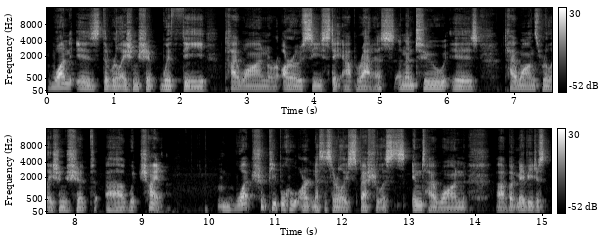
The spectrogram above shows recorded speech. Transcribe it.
one is the relationship with the Taiwan or ROC state apparatus, and then two is Taiwan's relationship uh, with China. Mm-hmm. What should people who aren't necessarily specialists in Taiwan, uh, but maybe just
